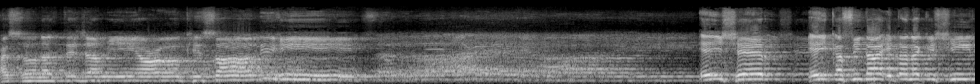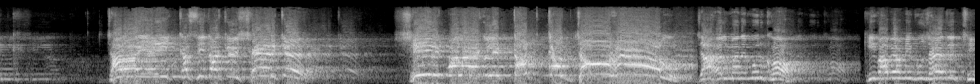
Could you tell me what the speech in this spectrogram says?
হাসনাত জামিউ খিসালিহি। এই শের, এই কাসিদা, এটা নাকি শিরক? যারা এই কাসিদাকে শেরকে শির্ক বলে এগুলি টাটকা জাহেল জাহেল মানে মূর্খ। কীভাবে আমি বুঝাই দিচ্ছি?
